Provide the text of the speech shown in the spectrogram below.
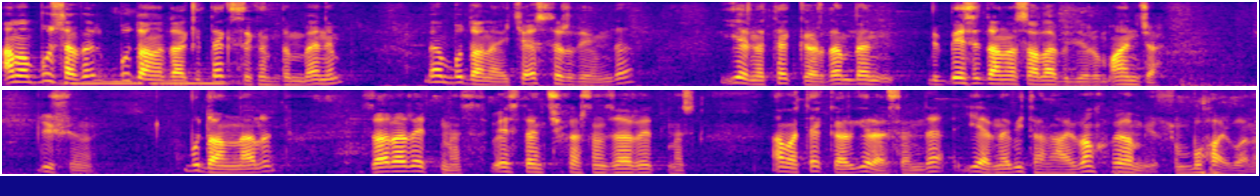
Ama bu sefer bu danadaki tek sıkıntım benim. Ben bu danayı kestirdiğimde yerine tekrardan ben bir besi danası alabiliyorum anca. Düşünün. Bu danların zarar etmez. Besten çıkarsan zarar etmez. Ama tekrar girersen de yerine bir tane hayvan koyamıyorsun bu hayvanı.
